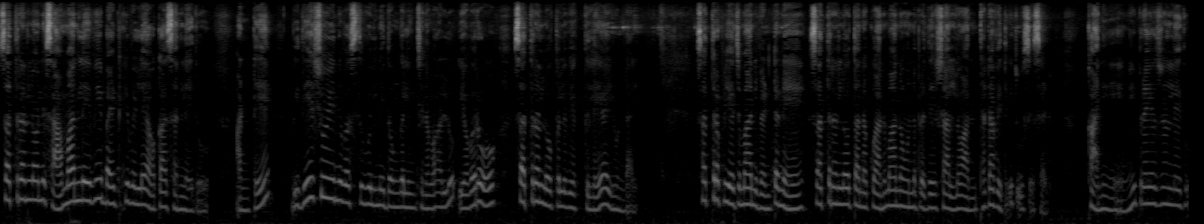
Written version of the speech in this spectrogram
సత్రంలోని సామాన్లేవి బయటికి వెళ్ళే అవకాశం లేదు. అంటే విదేశీయుని వస్తువుల్ని దొంగలించిన వాళ్ళు ఎవరో సత్రం లోపల వ్యక్తులే అయి ఉండాలి సత్రపు యజమాని వెంటనే సత్రంలో తనకు అనుమానం ఉన్న ప్రదేశాల్లో అంతటా వెతికి చూసేశాడు. కానీ ఏమీ ప్రయోజనం లేదు.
